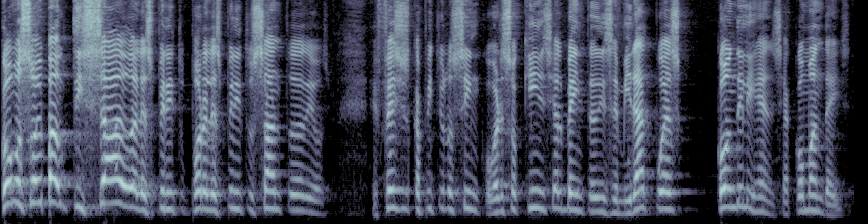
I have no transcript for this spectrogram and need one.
¿Cómo soy bautizado del Espíritu, por el Espíritu Santo de Dios? Efesios capítulo 5, verso 15 al 20 dice, mirad pues con diligencia cómo andéis,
